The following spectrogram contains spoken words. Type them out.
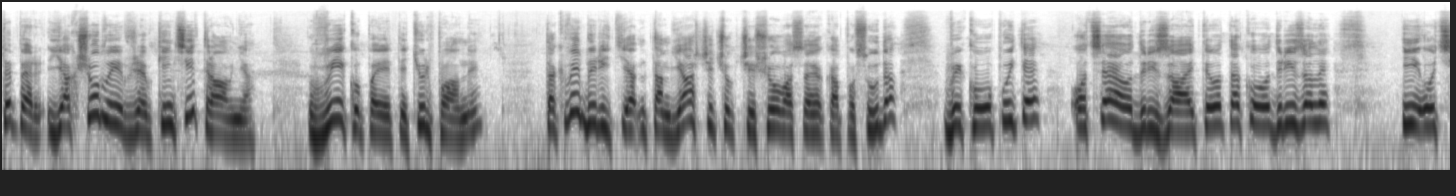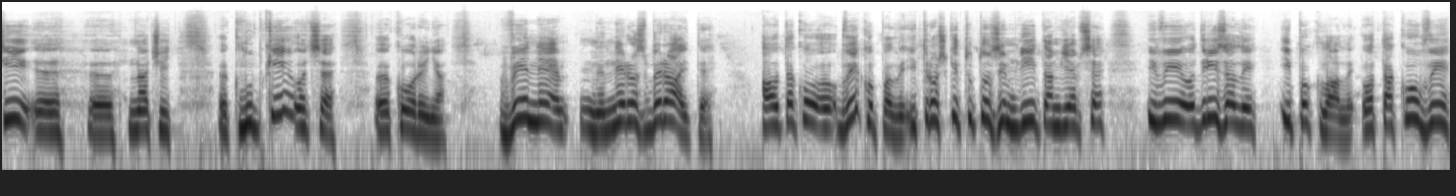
Тепер, якщо ви вже в кінці травня викопаєте тюльпани, так ви беріть я- там ящичок чи що у вас яка посуда, викопуйте, оце одрізайте, отако одрізали. І оці е, е, значить, клубки, оце е, кореня, ви не, не розбирайте. А отако викопали і трошки тут у землі там є все. І ви одрізали і поклали. Отако ви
